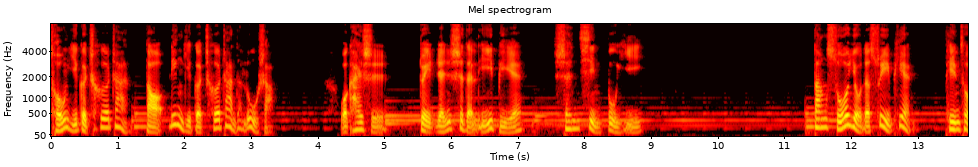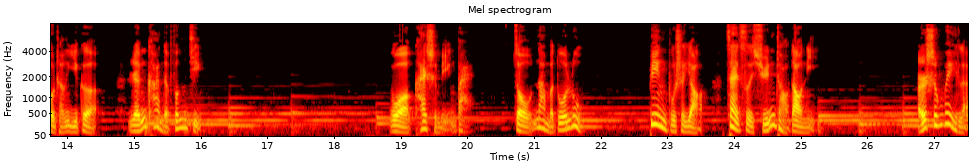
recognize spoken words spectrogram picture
从一个车站到另一个车站的路上，我开始对人世的离别深信不疑。当所有的碎片拼凑成一个人看的风景，我开始明白，走那么多路，并不是要再次寻找到你，而是为了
